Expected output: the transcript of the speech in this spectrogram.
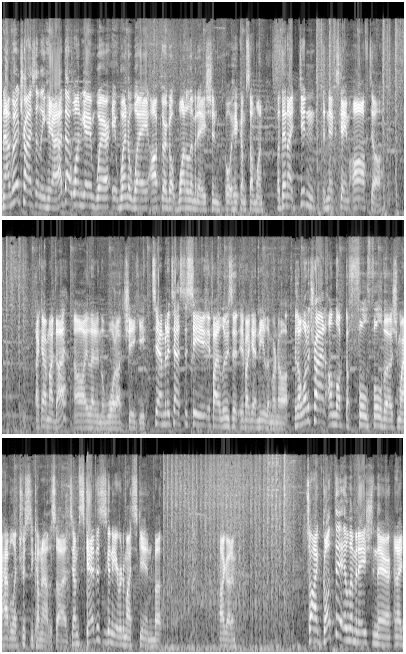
Now I'm gonna try something here. I had that one game where it went away after I got one elimination. Oh, here comes someone. But then I didn't the next game after. That guy might die. Oh, he let in the water. Cheeky. See, I'm going to test to see if I lose it, if I get an elim or not. Because I want to try and unlock the full, full version where I have electricity coming out the side. See, I'm scared this is going to get rid of my skin, but I got him. So I got the elimination there and I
